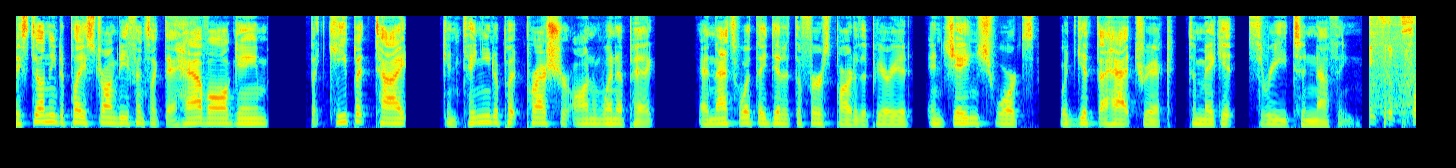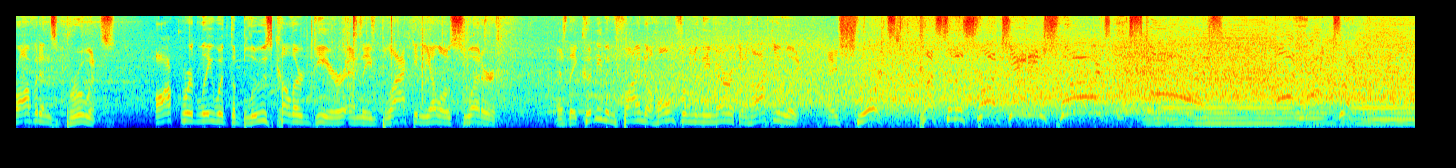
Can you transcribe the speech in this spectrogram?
They still need to play strong defense like they have all game, but keep it tight continue to put pressure on Winnipeg. And that's what they did at the first part of the period. And Jaden Schwartz would get the hat trick to make it three to nothing. For the Providence Bruins, awkwardly with the blues colored gear and the black and yellow sweater, as they couldn't even find a home for in the American Hockey League. As Schwartz cuts to the slot, Jaden Schwartz scores! A hat trick!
